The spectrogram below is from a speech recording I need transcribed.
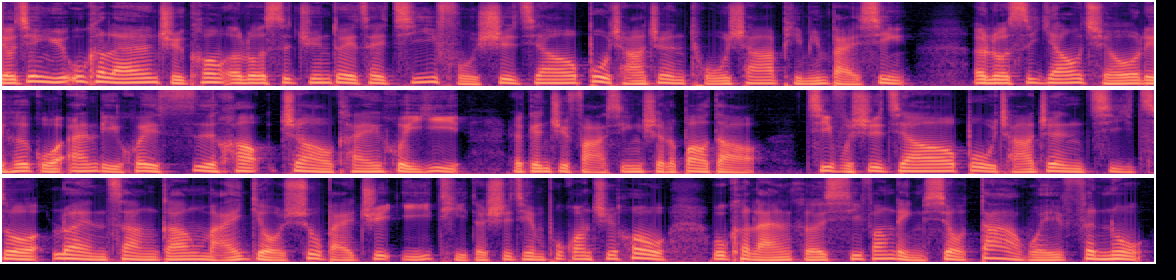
有鉴于乌克兰指控俄罗斯军队在基辅市郊布查镇屠杀平民百姓，俄罗斯要求联合国安理会四号召开会议。而根据法新社的报道，基辅市郊布查镇几座乱葬岗埋有数百具遗体的事件曝光之后，乌克兰和西方领袖大为愤怒。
